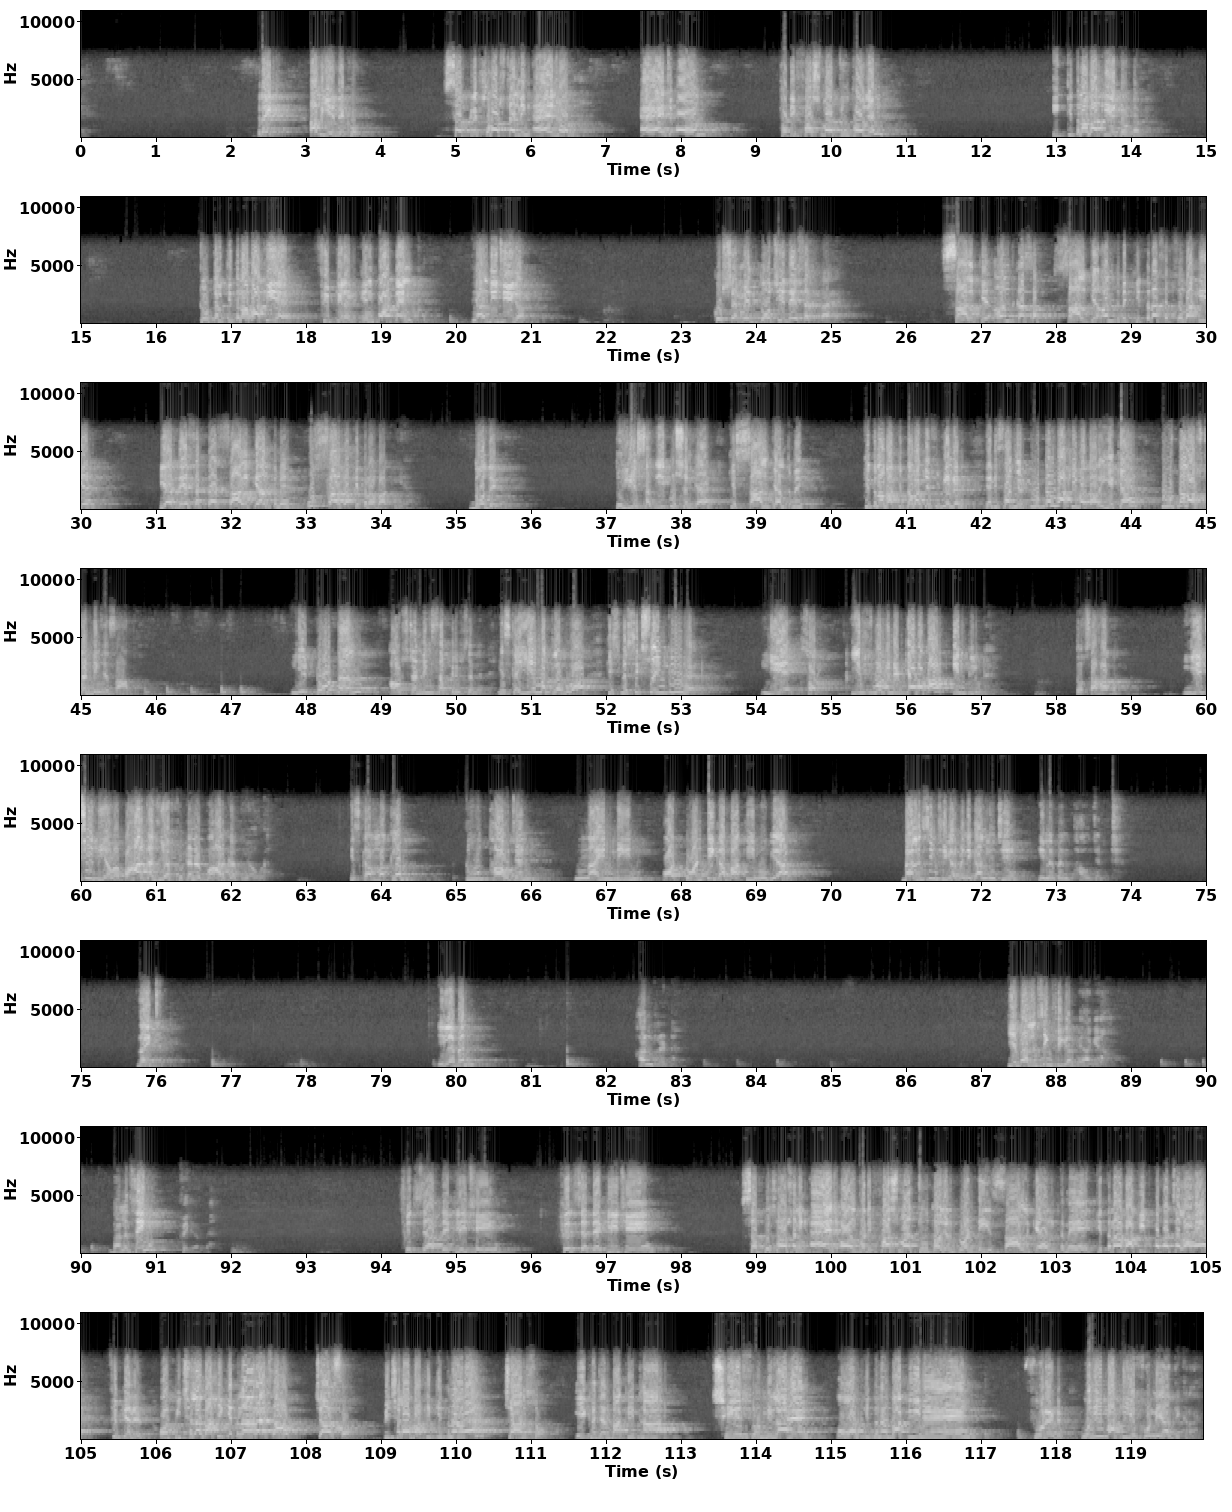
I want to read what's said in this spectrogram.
राइट अब ये देखो। Subscription outstanding as on as on thirty first March two thousand कितना बाकी है टोटल टोटल कितना बाकी है? फिफ्टीन इंपॉर्टेंट ध्यान दीजिएगा। क्वेश्चन में दो चीज़ दे सकता है। साल के अंत का सब, साल के अंत में कितना सबसे बाकी है? या दे सकता है साल के अंत में, उस साल का कितना बाकी है? दो देगा। तो ये सब, ये क्वेश्चन क्या है कि साल के अंत में कितना बाकी कितना बाकी है फिफ्टी हंड्रेड यानी साहब, ये टोटल बाकी बता रहे ये क्या है? टोटल आउटस्टैंडिंग है साहब। ये टोटल आउटस्टैंडिंग सब्सक्रिप्शन है। इसका ये मतलब हुआ कि इसमें 600 इंक्लूड है। ये सॉरी ये 400 क्या बता इंक्लूड है। तो साहब ये चीज़ दिया हुआ बाहर का दिया हंड्रेड बाहर का दिया हुआ है। इसका मतलब 2019 और 20 का बाकी हो गया। बैलेंसिंग फिगर में निकाल लीजिए 11,000 राइट इलेवन हंड्रेड ये बैलेंसिंग फिगर में आ गया। बैलेंसिंग फिगर में फिर से आप देख लीजिए, फिर से देख लीजिए। सब कुछ as on thirty first March two thousand twenty साल के अंत में कितना बाकी पता चला है? फिफ्टी हंड्रेड और पिछला बाकी कितना आ रहा है साहब? चार सौ। पिछला बाकी कितना आ रहा है? 400 1000 बाकी था 600 मिला है। और कितना बाकी है? 400 वही बाकी ये फ़ोन यहाँ दिख रहा है।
